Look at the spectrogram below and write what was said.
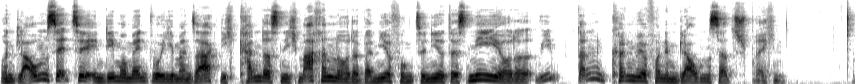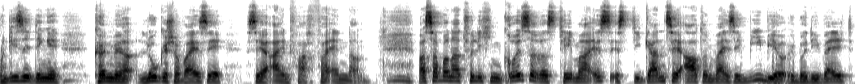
Und Glaubenssätze in dem Moment, wo jemand sagt, ich kann das nicht machen oder bei mir funktioniert das nie oder wie, dann können wir von dem Glaubenssatz sprechen. Und diese Dinge können wir logischerweise sehr einfach verändern. Was aber natürlich ein größeres Thema ist, ist die ganze Art und Weise, wie wir über die Welt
